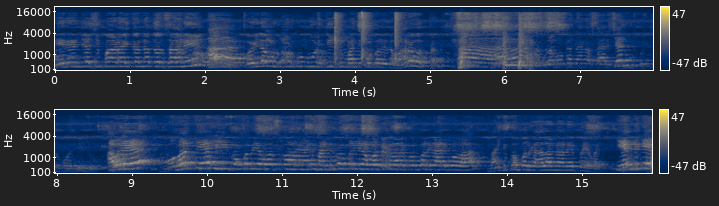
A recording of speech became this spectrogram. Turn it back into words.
నేనేం చేసి పాడైతున్నా తెలుసా అని? కొయ్యలో ఉడుకుడుకు బూడి తీసి మంది కుప్పలేదు వార వస్తాను అవునే? పోతే నీ కొంప మీద పోసుకోవాలి కానీ మీద పోతే వాళ్ళ కొంపలు కాలిపోవా? మంది కొంపలు కాలన్నానే పోయేవాడి ఎందుకే?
